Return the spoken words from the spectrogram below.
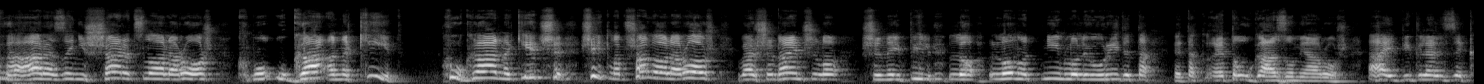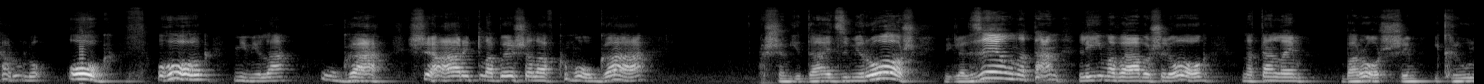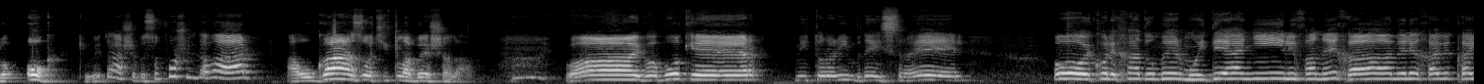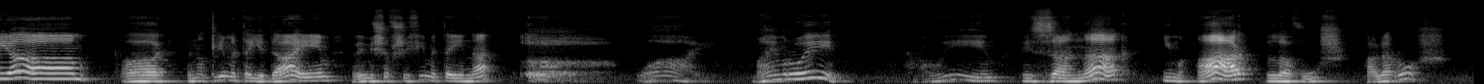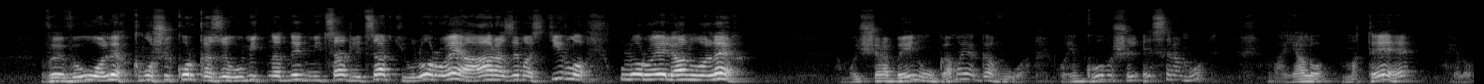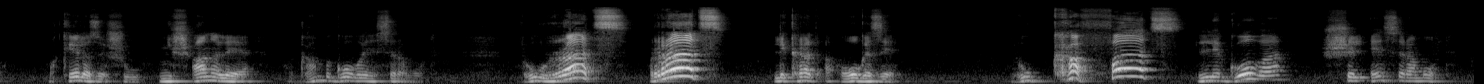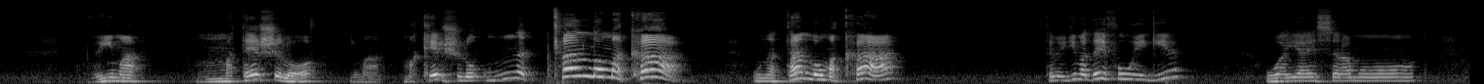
וההר הזה נשאר אצלו על הראש כמו עוגה ענקית, עוגה ענקית שהתלבשה לו על הראש, והשיניים שלו, שיני פיל, לא, לא נותנים לו להוריד את, את, את העוגה הזו מהראש. איי, בגלל זה קראו לו אוג. אוג ממילה עוגה, שההר התלבש עליו כמו עוגה, השם ידע את זה מראש, בגלל זה הוא נתן לאמא ואבא של אוג, נתן להם בראש שהם יקראו לו אוג, כי הוא ידע שבסופו של דבר העוגה הזאת תתלבש עליו. וואי, בבוקר מתעוררים בני ישראל, אוי, כל אחד אומר, מוידי אני לפניך, מלך וקיים. אוי, ונוטלים את הידיים ומשפשפים את העיניים. וואי, מה הם רואים? הם רואים איזה ענק עם הר לבוש על הראש. והוא הולך כמו שיכור כזה, הוא מתנדנד מצד לצד כי הוא לא רואה, ההר הזה מסתיר לו, הוא לא רואה לאן הוא הולך. מוישה רבינו הוא גם היה גבוה, הוא היה גובה של עשר אמות, והיה לו מטה, היה לו מקל הזה שהוא נשען עליה, גם בגובה עשר אמות. והוא רץ, רץ לקראת ההוג הזה. והוא קפץ לגובה של עשר אמות. ועם המטה שלו, עם המקל שלו, הוא נתן לו מכה. הוא נתן לו מכה. אתם יודעים עד איפה הוא הגיע? הוא היה עשר אמות,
